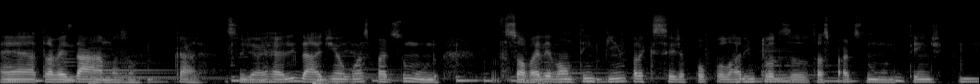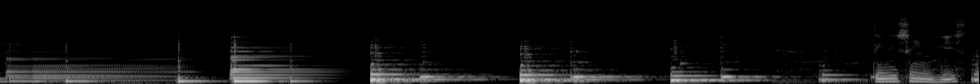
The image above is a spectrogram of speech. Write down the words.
é, através da Amazon. Cara, isso já é realidade em algumas partes do mundo. Só vai levar um tempinho para que seja popular em todas as outras partes do mundo, entende? Tendo isso em vista,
